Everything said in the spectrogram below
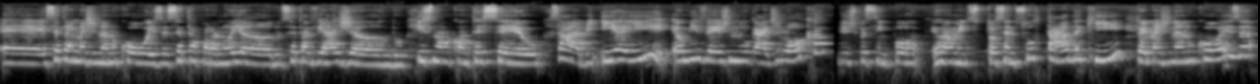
é, você tá imaginando coisas, você tá paranoiando, você tá viajando, isso não aconteceu, sabe? E aí eu me vejo no lugar de louca, de tipo assim, pô, eu realmente tô sendo surtada aqui, tô imaginando coisa,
